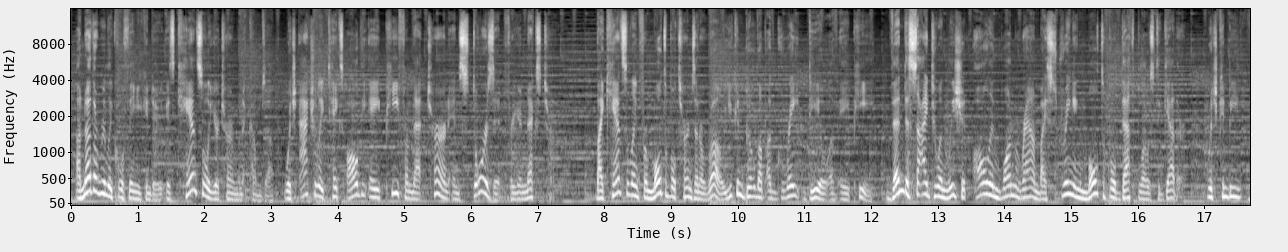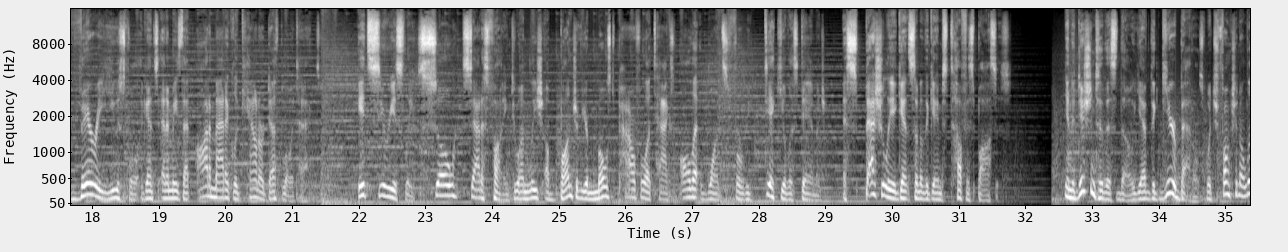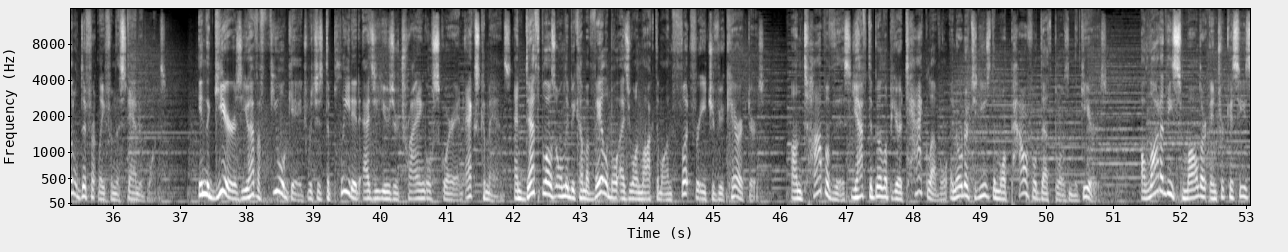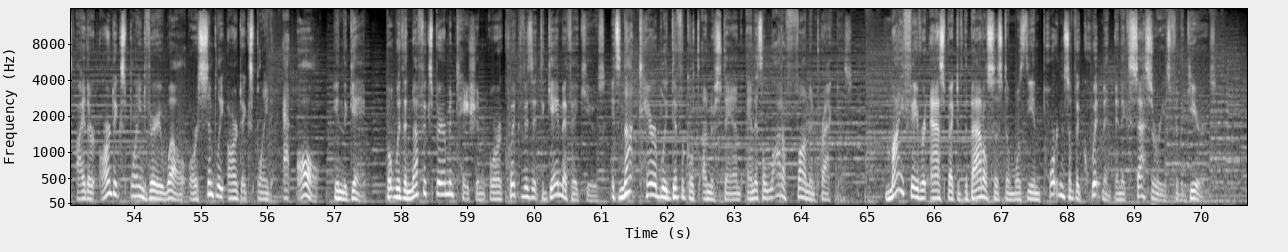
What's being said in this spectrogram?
Another really cool thing you can do is cancel your turn when it comes up, which actually takes all the AP from that turn and stores it for your next turn. By canceling for multiple turns in a row, you can build up a great deal of AP, then decide to unleash it all in one round by stringing multiple death blows together, which can be very useful against enemies that automatically counter death blow attacks. It's seriously so satisfying to unleash a bunch of your most powerful attacks all at once for ridiculous damage, especially against some of the game's toughest bosses. In addition to this, though, you have the gear battles, which function a little differently from the standard ones. In the gears, you have a fuel gauge which is depleted as you use your triangle, square, and X commands, and death blows only become available as you unlock them on foot for each of your characters. On top of this, you have to build up your attack level in order to use the more powerful death blows in the gears. A lot of these smaller intricacies either aren't explained very well or simply aren't explained at all in the game but with enough experimentation or a quick visit to GameFAQs, it's not terribly difficult to understand and it's a lot of fun in practice. My favorite aspect of the battle system was the importance of equipment and accessories for the gears.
